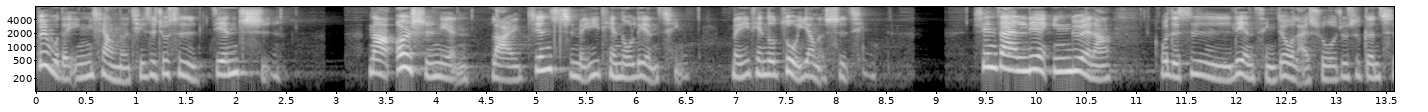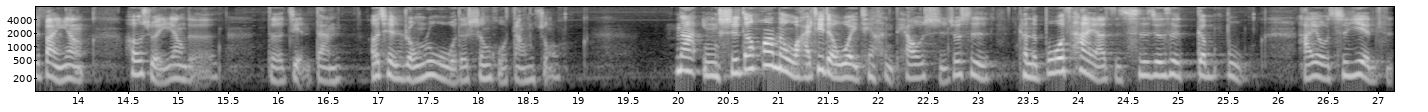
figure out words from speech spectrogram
对我的影响呢，其实就是坚持。那二十年来，坚持每一天都练琴，每一天都做一样的事情。现在练音乐啦。或者是练琴，对我来说就是跟吃饭一样、喝水一样的的简单，而且融入我的生活当中。那饮食的话呢，我还记得我以前很挑食，就是可能菠菜啊只吃就是根部，还有吃叶子，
